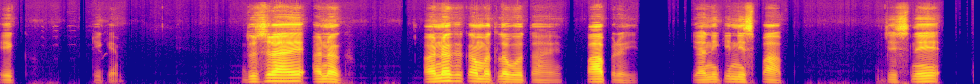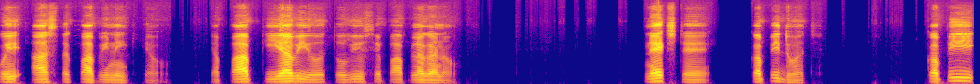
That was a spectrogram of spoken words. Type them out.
एक, ठीक है। दूसरा है अनग अनघ का मतलब होता है पाप रहित, यानी कि निष्पाप, जिसने कोई आज तक पाप ही नहीं किया हो। या पाप किया भी हो तो भी उसे पाप लगाना हो। नेक्स्ट है, कपि ध्वज। कपि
